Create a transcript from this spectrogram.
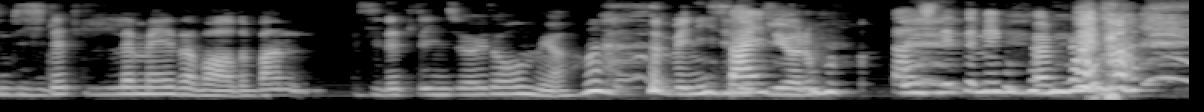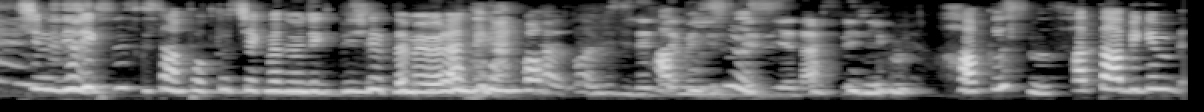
Şimdi jiletlemeye de bağlı. Ben jiletleyince öyle olmuyor. Beni iyi Ben- jiletliyorum. Ben jiletlemeyi bilmiyorum galiba. Şimdi diyeceksiniz ki sen podcast çekmeden önce git bir jiletlemeyi öğren de galiba. Abi jiletlemeliyiz Haklısınız. diye ders vereyim. Haklısınız. Hatta bir gün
